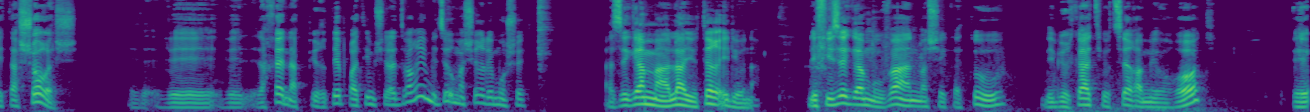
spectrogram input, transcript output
את השורש. ו- ולכן הפרטי פרטים של הדברים, את זה הוא משאיר למשה. אז זה גם מעלה יותר עליונה. לפי זה גם מובן מה שכתוב בברכת יוצר המאורות, אה,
